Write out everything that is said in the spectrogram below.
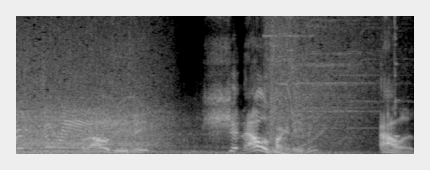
Well, that was easy. Shit, that was fucking easy. Alan.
